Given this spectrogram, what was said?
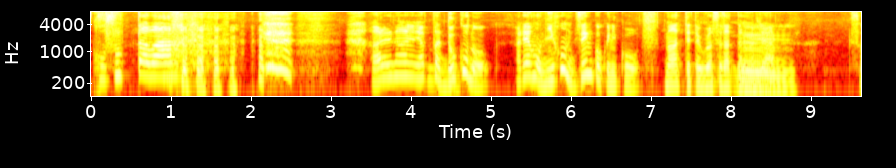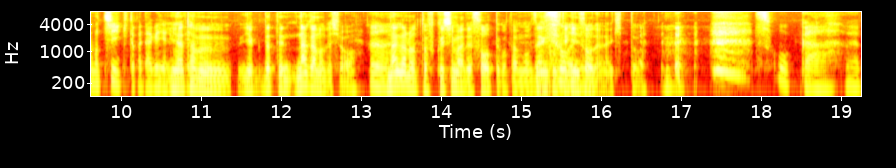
こすったわ。あれなやっぱどこのあれはもう日本全国にこう回ってた噂だったのかじゃあ。うん。その地域とかだけじゃなくて。いや多分いやだって長野でしょ、うん。長野と福島でそうってことはもう全国的にそうだよね。きっと そうか。やっ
